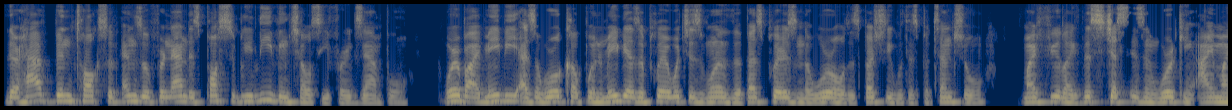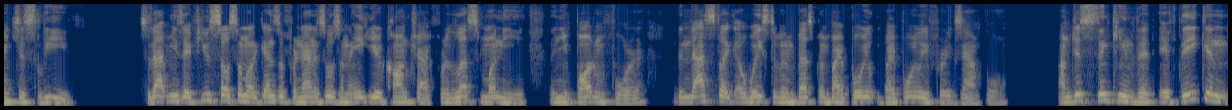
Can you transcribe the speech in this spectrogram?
there have been talks of Enzo Fernandez possibly leaving Chelsea, for example, whereby maybe as a World Cup winner, maybe as a player which is one of the best players in the world, especially with his potential, might feel like this just isn't working. I might just leave. So that means if you sell someone like Enzo Fernandez who's an eight-year contract for less money than you bought him for, then that's like a waste of investment by Boehly by Boehly, for example. I'm just thinking that if they can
